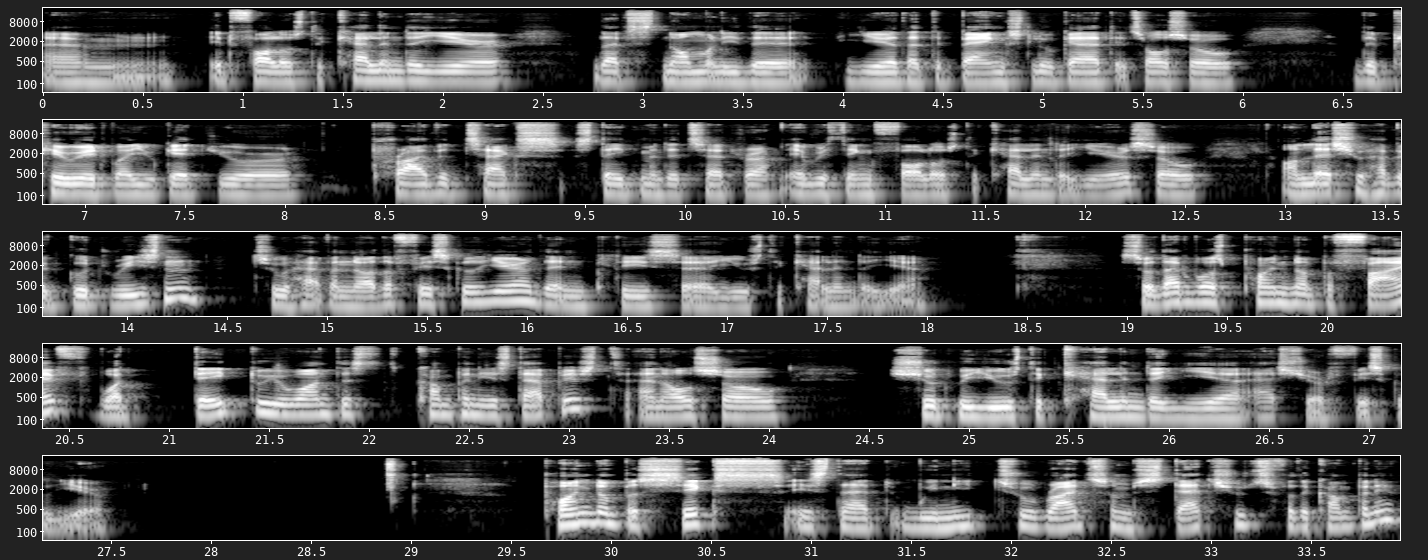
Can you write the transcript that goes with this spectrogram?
Um, it follows the calendar year. That's normally the year that the banks look at. It's also the period where you get your private tax statement, etc. Everything follows the calendar year. So unless you have a good reason to have another fiscal year, then please uh, use the calendar year. So that was point number five. What date do you want this company established? And also, should we use the calendar year as your fiscal year? Point number six is that we need to write some statutes for the company.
